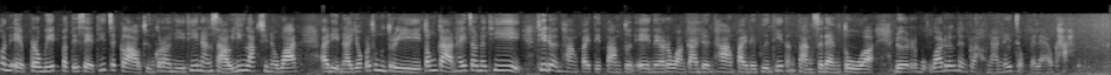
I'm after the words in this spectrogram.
พลเอกประวิตยปฏิเสธที่จะกล่าวถึงกรณีที่นางสาวยิ่งลักษษ์ชินวัตรอดีตนายกรัฐมนตรีต้องการให้เจ้าหน้าที่ที่เดินทางไปติดตามตนเองในระหว่างการเดินทางไปในพื้นที่ต่างๆ แสดงตัว โดยระบุว่าเรื่องดังกล่าวนั้นได้จบไปแล้วค่ะ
